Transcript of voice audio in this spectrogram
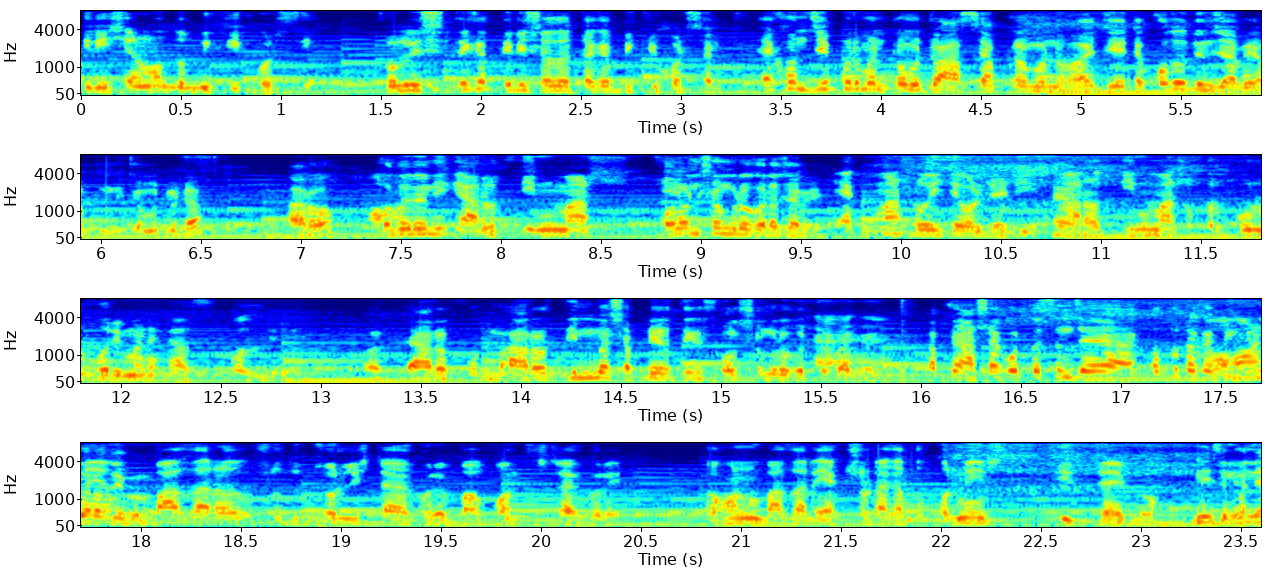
তিরিশের মতো বিক্রি করছি। চল্লিশ থেকে তিরিশ হাজার টাকা বিক্রি করছেন। এখন যে পরিমাণ টমেটো আছে আপনার মনে হয় যে এটা কতদিন যাবে আপনি টমেটোটা আরও কতদিন থেকে আরও তিন মাস ফলন সংগ্রহ করা যাবে? এক মাস হয়েছে অলরেডি হ্যাঁ। আরও তিন মাস ওপর ফুল পরিমাণে গাছ ফল দিবে। আরও আরও তিন মাস আপনি এর থেকে ফল সংগ্রহ করতে হ্যাঁ, পারবেন। আপনি আশা করতেছেন যে কত টাকা বিক্রি করে দেবেন বাজার শুধু চল্লিশ টাকা করে বা পঞ্চাশ টাকা করে। তখন বাজার একশো টাকা তো নিশ্চিত যাইবো। নিচে মানে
